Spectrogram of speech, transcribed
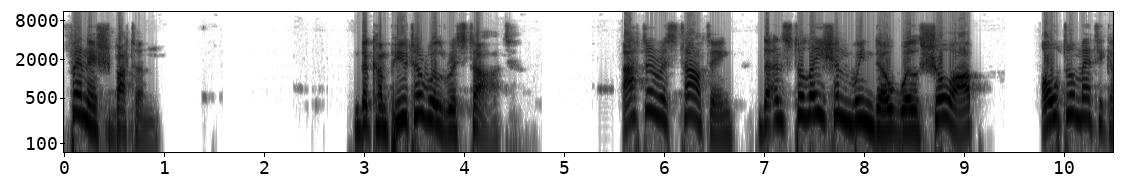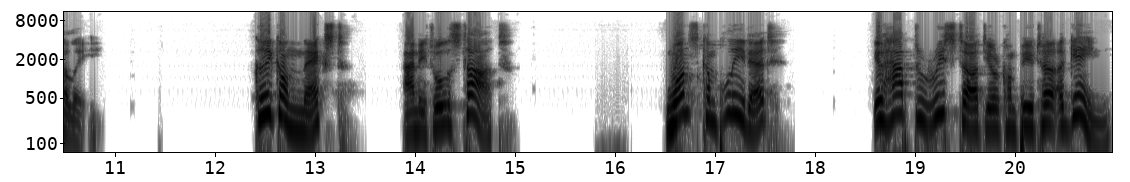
Finish button. The computer will restart. After restarting, the installation window will show up automatically. Click on Next and it will start. Once completed, you have to restart your computer again.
